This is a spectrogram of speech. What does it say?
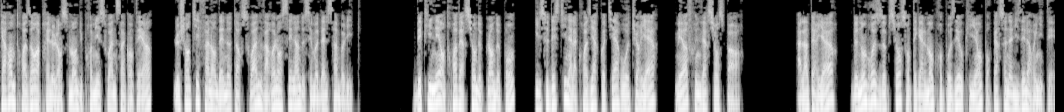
43 ans après le lancement du premier Swan 51, le chantier finlandais Notor Swan va relancer l'un de ses modèles symboliques. Décliné en trois versions de plan de pont, il se destine à la croisière côtière ou hauturière, mais offre une version sport. À l'intérieur, de nombreuses options sont également proposées aux clients pour personnaliser leur unité.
